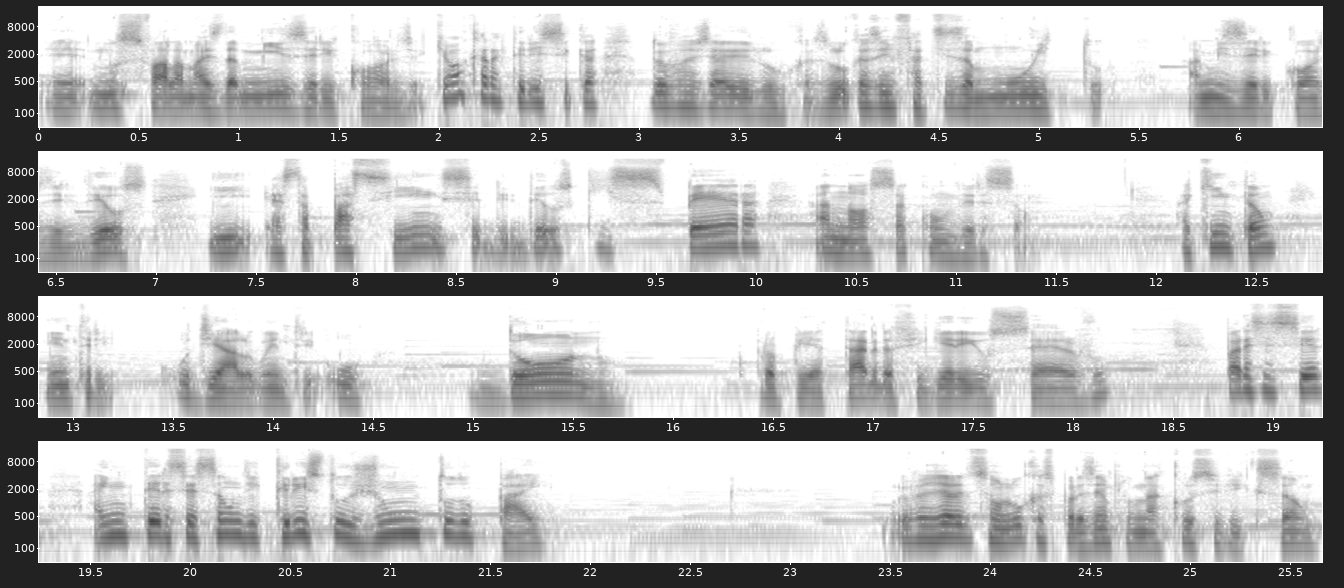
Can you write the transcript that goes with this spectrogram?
eh, nos fala mais da misericórdia, que é uma característica do Evangelho de Lucas. Lucas enfatiza muito a misericórdia de Deus e essa paciência de Deus que espera a nossa conversão. Aqui então, entre o diálogo entre o dono, o proprietário da figueira e o servo, parece ser a intercessão de Cristo junto do Pai. O Evangelho de São Lucas, por exemplo, na crucifixão,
